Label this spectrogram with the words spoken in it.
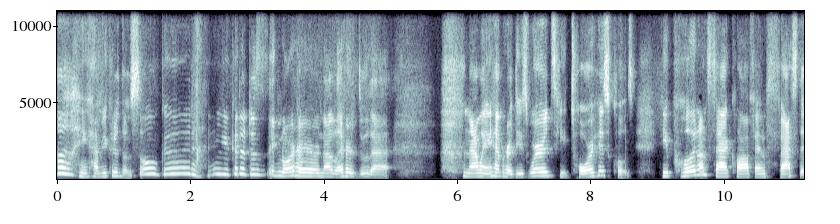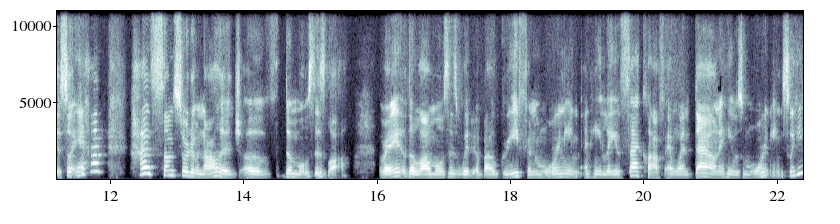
Oh, Ahab, you could have done so good. You could have just ignored her or not let her do that. Now, when Ahab heard these words, he tore his clothes. He put on sackcloth and fasted. So Ahab has some sort of knowledge of the Moses law, right? The law Moses with about grief and mourning, and he lay in sackcloth and went down and he was mourning. So he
